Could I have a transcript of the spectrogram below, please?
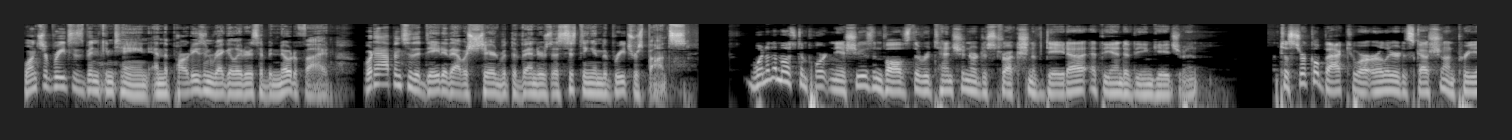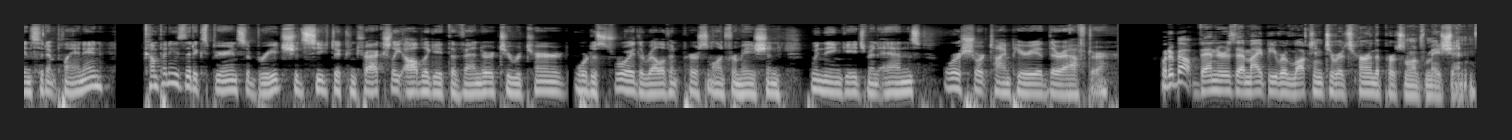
Once a breach has been contained and the parties and regulators have been notified, what happens to the data that was shared with the vendors assisting in the breach response? One of the most important issues involves the retention or destruction of data at the end of the engagement. To circle back to our earlier discussion on pre incident planning, companies that experience a breach should seek to contractually obligate the vendor to return or destroy the relevant personal information when the engagement ends or a short time period thereafter. What about vendors that might be reluctant to return the personal information?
